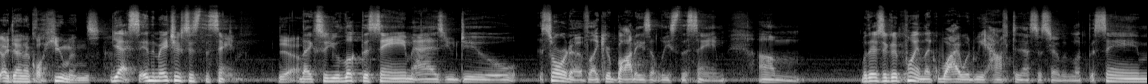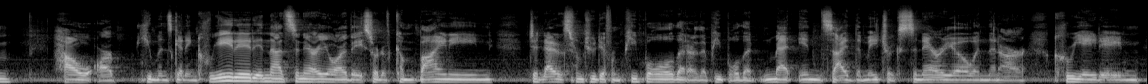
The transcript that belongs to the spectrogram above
identical humans. yes, in the Matrix it's the same. Yeah. Like so you look the same as you do sort of like your body's at least the same. Um, but there's a good point. Like why would we have to necessarily look the same? How are humans getting created in that scenario? Are they sort of combining genetics from two different people that are the people that met inside the Matrix scenario and then are creating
